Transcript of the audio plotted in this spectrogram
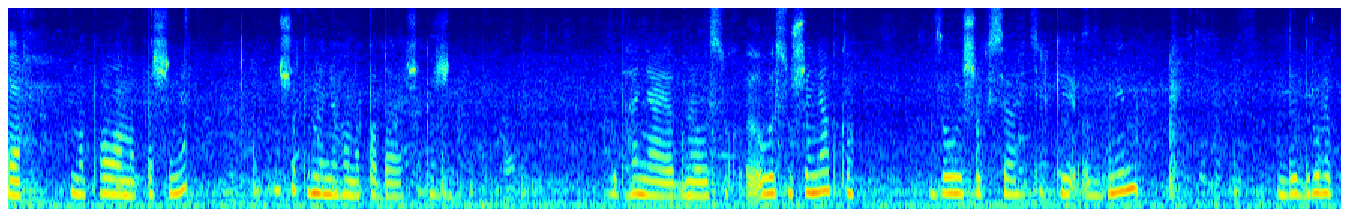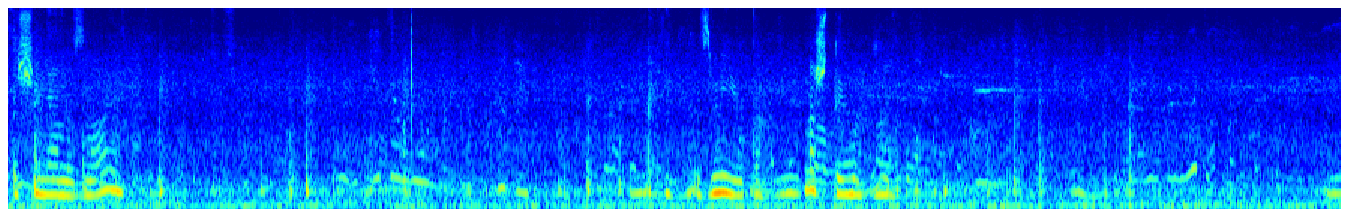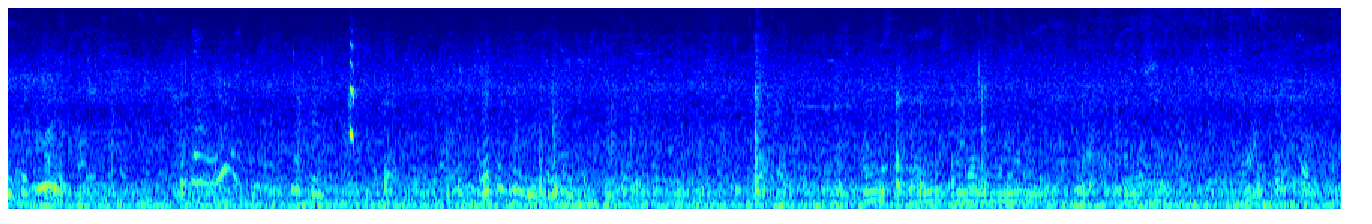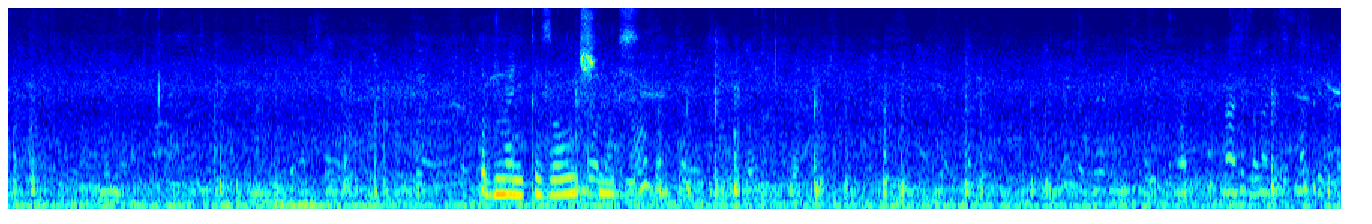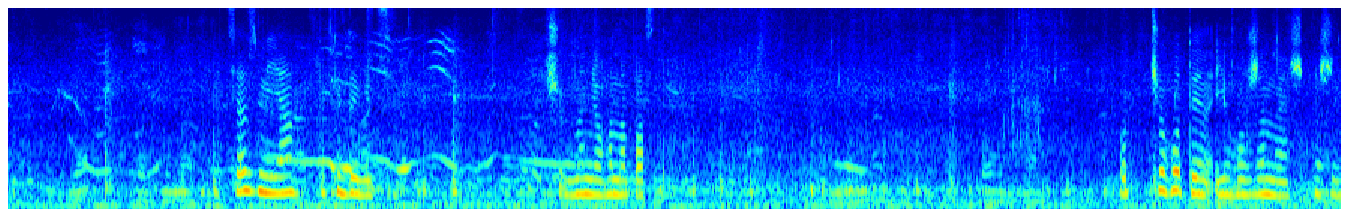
О, напала на пташеня. Ну що ти на нього нападаєш, кажи. Відганяє одне лису... лисушенятко. Залишився тільки один. Де друге пташеня не знаю. Зміюка. На штину. Одненьке залишилось. Ця змія так і дивиться, щоб на нього напасти. От чого ти його женеш, кажи.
